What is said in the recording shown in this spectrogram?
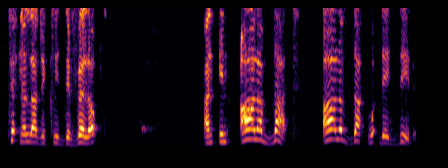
technologically developed. And in all of that, all of that, what they did,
